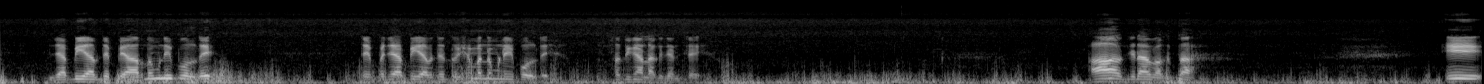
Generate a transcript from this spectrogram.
ਪੰਜਾਬੀ ਆਪਦੇ ਪਿਆਰ ਨੂੰ ਵੀ ਨਹੀਂ ਭੁੱਲਦੇ ਤੇ ਪੰਜਾਬੀ ਆਪਦੇ ਦੁਸ਼ਮਣ ਨੂੰ ਵੀ ਨਹੀਂ ਭੁੱਲਦੇ। ਸਦੀਆਂ ਲੱਗ ਜਾਣ ਚਾਹੇ। ਆ ਜਿਹੜਾ ਵਕਤ ਆ, ਇਹ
